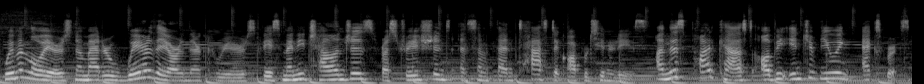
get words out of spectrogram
Women lawyers, no matter where they are in their careers, face many challenges, frustrations, and some fantastic opportunities. On this podcast, I'll be interviewing experts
